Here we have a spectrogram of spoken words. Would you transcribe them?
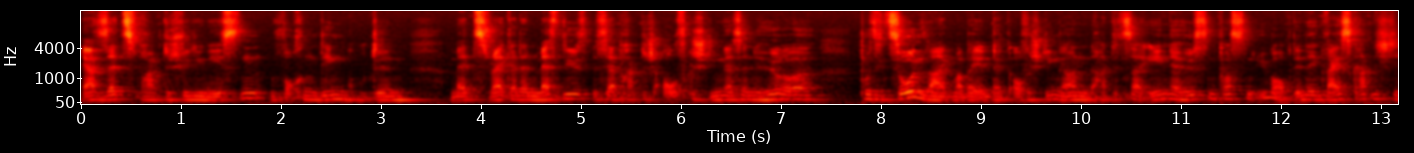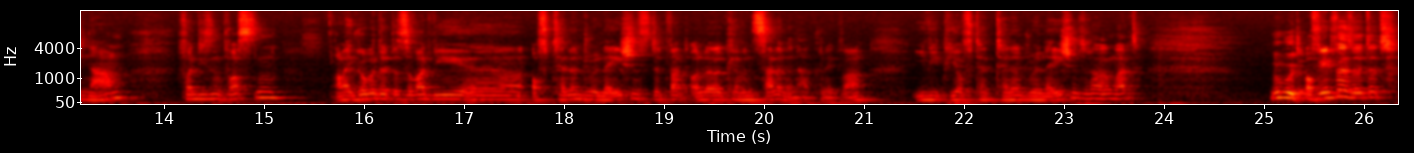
ersetzt praktisch für die nächsten Wochen den guten Matt Striker, denn Matthews ist ja praktisch aufgestiegen, er ist in eine höhere Position, sag ich mal, bei Impact aufgestiegen ja, und hat jetzt da einen der höchsten Posten überhaupt. Ich weiß gerade nicht den Namen von diesem Posten, aber ich glaube, das ist sowas wie äh, auf Talent Relations, das was alle Kevin Sullivan hat, glaube ich, war. EVP of Talent Relations oder irgendwas. Nun gut, auf jeden Fall sollte es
